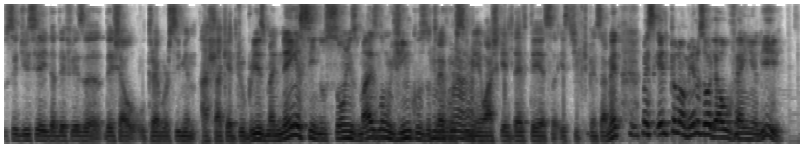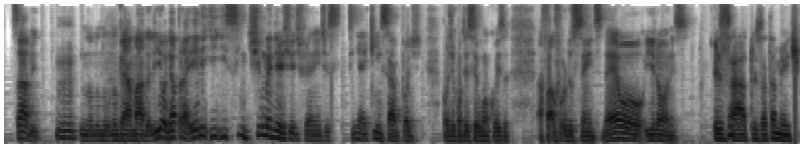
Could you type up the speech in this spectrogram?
você disse aí da defesa deixar o, o Trevor Simeon achar que é Drew Brees, mas nem assim, nos sonhos mais longínquos do Trevor Simeon, eu acho que ele deve ter essa, esse tipo de pensamento. Mas ele pelo menos olhar o velho ali, sabe? No, no, no, gramado ali, olhar para ele e, e, sentir uma energia diferente. Assim, aí quem sabe pode, pode acontecer alguma coisa a favor dos Saints, né, o Irones? Exato, exatamente.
